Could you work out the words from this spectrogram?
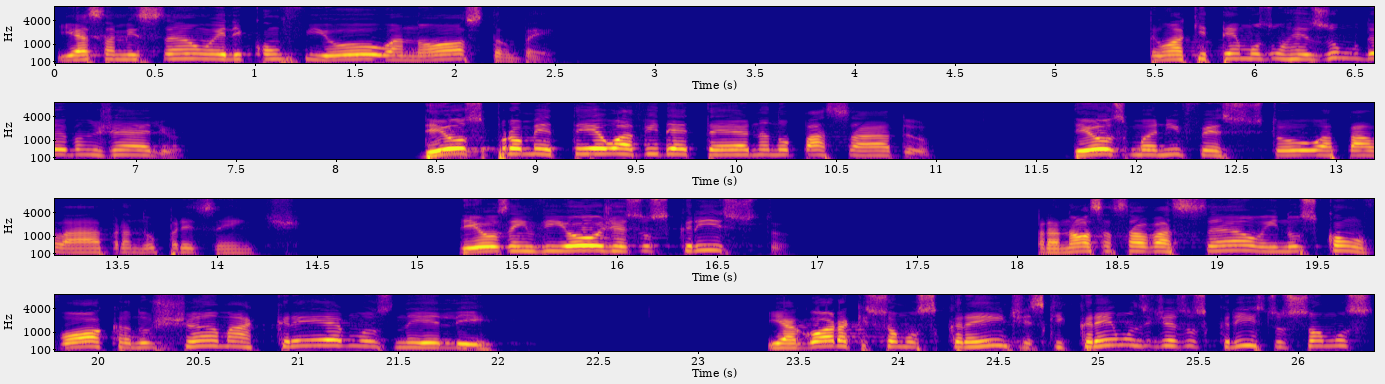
E essa missão ele confiou a nós também. Então aqui temos um resumo do evangelho. Deus prometeu a vida eterna no passado. Deus manifestou a palavra no presente. Deus enviou Jesus Cristo para nossa salvação e nos convoca, nos chama a crermos nele. E agora que somos crentes, que cremos em Jesus Cristo, somos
